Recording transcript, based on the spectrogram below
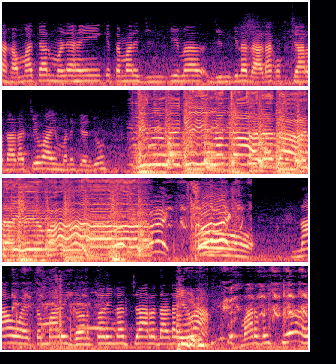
ભાઈના સમાચાર મળ્યા હે કે તમારી જિંદગીમાં જિંદગીના દાડા કોક ચાર દાડા ચેવા હે મને કહેજો. જિંદગીના ચાર દાડા એવા. ના હોય તમારી ગણતરીના ચાર દાડા એવા. મારા ભાઈ કેવા હે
